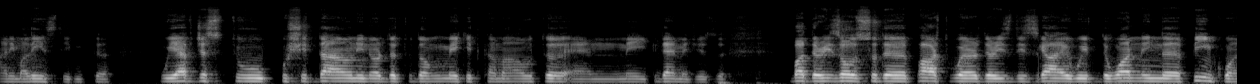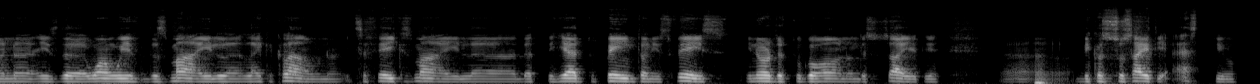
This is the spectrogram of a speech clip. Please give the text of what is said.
animal instinct. We have just to push it down in order to don't make it come out and make damages. but there is also the part where there is this guy with the one in the pink one uh, is the one with the smile uh, like a clown it's a fake smile uh, that he had to paint on his face in order to go on on the society uh, because society asked you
